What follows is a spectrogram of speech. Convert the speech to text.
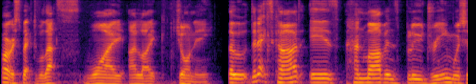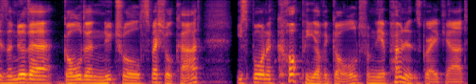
quite respectable. That's why I like Johnny. So the next card is Hanmarvyn's Blue Dream, which is another golden neutral special card. You spawn a copy of a gold from the opponent's graveyard.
